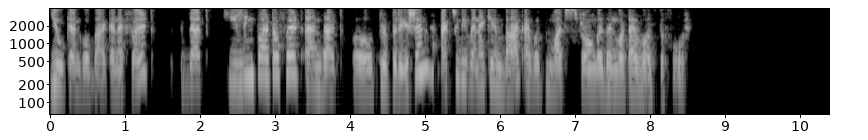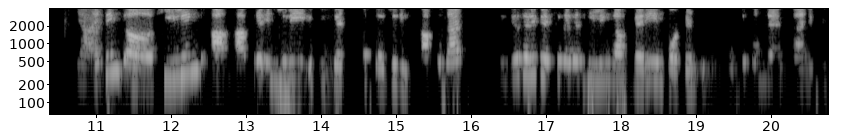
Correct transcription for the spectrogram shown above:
you can go back. And i felt that healing part of it and that uh, preparation. Actually when i came back i was much stronger than what i was before. Yeah i think uh, healing uh, after injury if you get a surgery after that physiotherapy exercise and healing are very important. If you focus on them and if you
